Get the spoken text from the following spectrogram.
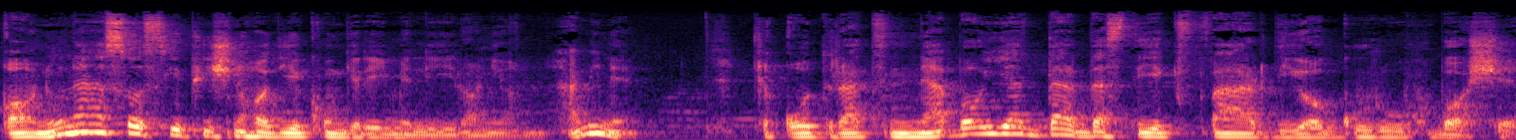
قانون اساسی پیشنهادی کنگره ملی ایرانیان. همینه که قدرت نباید در دست یک فرد یا گروه باشه.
